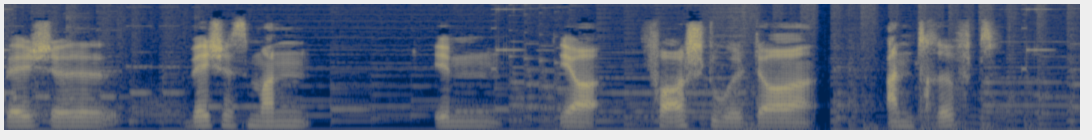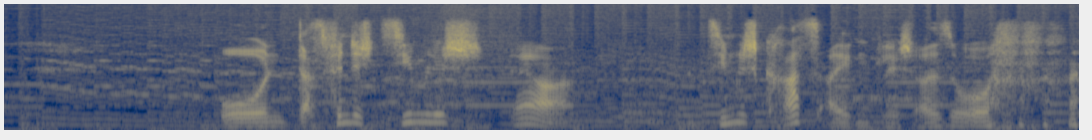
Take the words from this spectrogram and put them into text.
welche, welches man im ja, Fahrstuhl da antrifft. Und das finde ich ziemlich, ja, ziemlich krass eigentlich. Also,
